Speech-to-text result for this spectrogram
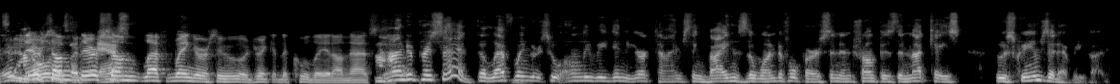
there, there's some there's some left wingers who are drinking the Kool Aid on that. hundred percent. The left wingers who only read the New York Times think Biden's the wonderful person and Trump is the nutcase who screams at everybody.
